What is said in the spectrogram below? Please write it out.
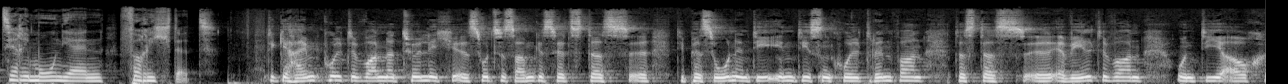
Zeremonien verrichtet? Die Geheimkulte waren natürlich äh, so zusammengesetzt, dass äh, die Personen, die in diesem Kult drin waren, dass das äh, Erwählte waren und die auch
